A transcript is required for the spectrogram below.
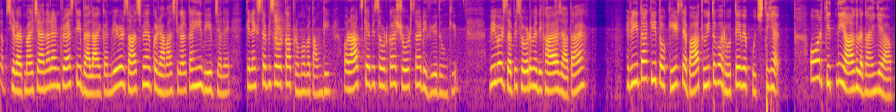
subscribe my channel and press the bell icon viewers आज मैं आपको ड्रामा स्टिकल कहीं दीप जले कि नेक्स्ट एपिसोड का प्रोमो बताऊँगी और आज के एपिसोड का शॉर्ट सा रिव्यू दूँगी। व्यूवर्स एपिसोड में दिखाया जाता है, रीता की तोकीर से बात हुई तो वह रोते हुए पूछती है, और कितनी आग लगाएँगे आप?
